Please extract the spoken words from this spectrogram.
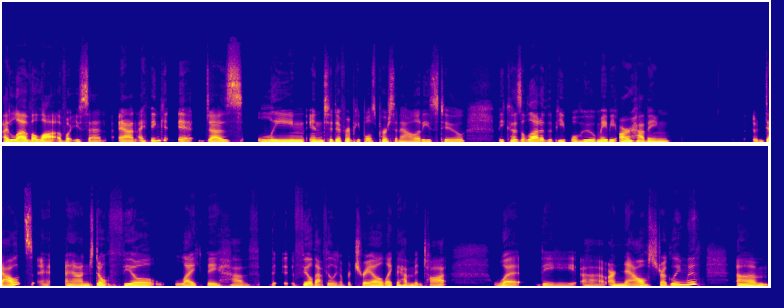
I love a lot of what you said and I think it does lean into different people's personalities too because a lot of the people who maybe are having doubts and don't feel like they have feel that feeling of betrayal like they haven't been taught what they uh, are now struggling with um,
